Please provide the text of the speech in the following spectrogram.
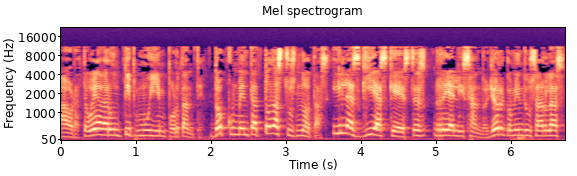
Ahora, te voy a dar un tip muy importante. Documenta todas tus notas y las guías que estés realizando. Yo recomiendo usarlas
